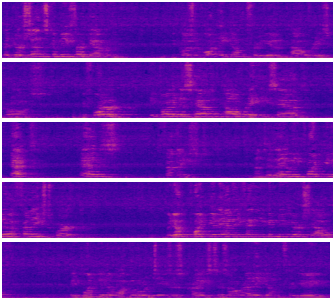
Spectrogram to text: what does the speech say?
that your sins can be forgiven because of what he done for you in Calvary's cross. Before he bowed his head on Calvary, he said, It is finished. And today we point you to a finished work. We don't point you to anything you can do yourself. We point you to what the Lord Jesus Christ has already done for you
